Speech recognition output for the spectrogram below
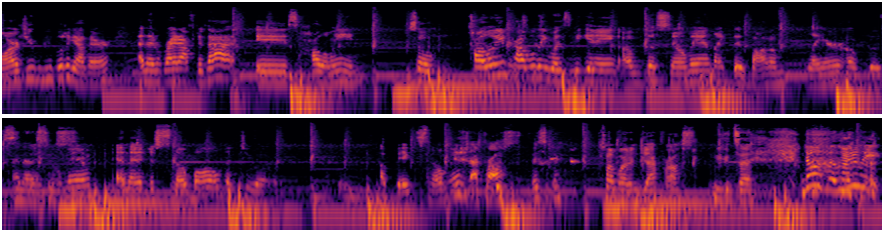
large group of people together, and then right after that is Halloween. So. Halloween probably was the beginning of the snowman, like the bottom layer of the, And then the it just- snowman, and then it just snowballed into a a big snowman. Jack Frost, basically. Snowboard and Jack Frost, you could say. No, but literally,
